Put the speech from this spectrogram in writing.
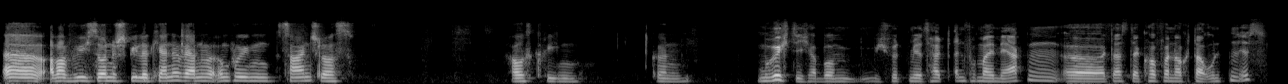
Äh, aber wie ich so eine Spiele kenne, werden wir irgendwo im Zahlenschloss rauskriegen können. Richtig, aber ich würde mir jetzt halt einfach mal merken, äh, dass der Koffer noch da unten ist.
